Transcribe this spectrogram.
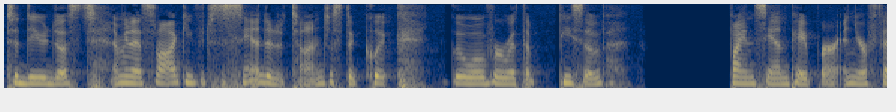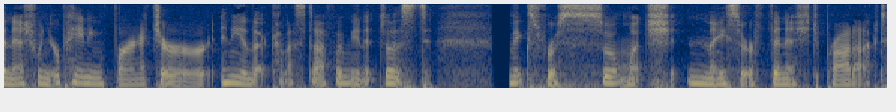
to do just, I mean, it's not like you could just sand it a ton, just a quick go over with a piece of fine sandpaper and your finish when you're painting furniture or any of that kind of stuff. I mean, it just makes for so much nicer finished product.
